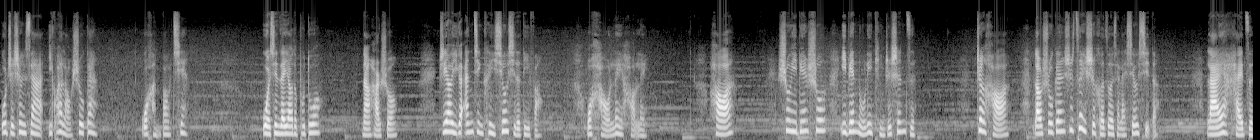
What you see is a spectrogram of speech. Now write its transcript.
我只剩下一块老树干，我很抱歉。我现在要的不多。”男孩说：“只要一个安静可以休息的地方，我好累好累。”好啊，树一边说一边努力挺直身子。正好啊，老树根是最适合坐下来休息的。来呀，孩子，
